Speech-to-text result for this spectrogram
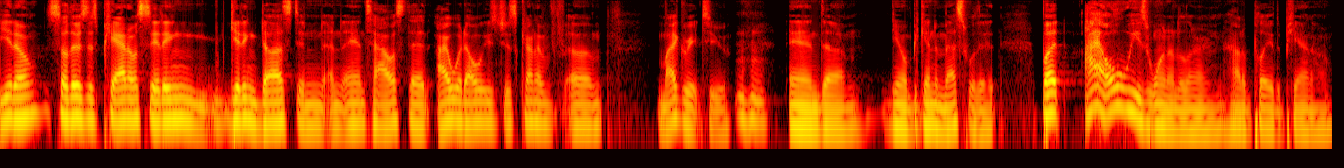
You know? So there's this piano sitting getting dust in an aunt's house that i would always just kind of um, migrate to and um, you know begin to mess with it. But i always wanted to learn how to play the piano.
